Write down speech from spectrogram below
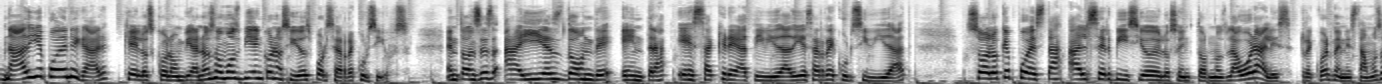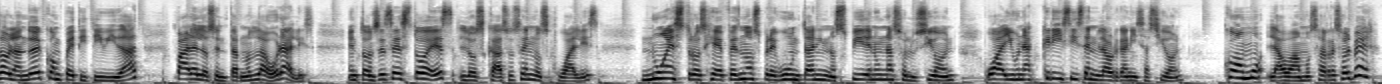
nadie puede negar que los colombianos somos bien conocidos por ser recursivos. Entonces ahí es donde entra esa creatividad y esa recursividad solo que puesta al servicio de los entornos laborales. Recuerden, estamos hablando de competitividad para los entornos laborales. Entonces esto es los casos en los cuales nuestros jefes nos preguntan y nos piden una solución o hay una crisis en la organización, ¿cómo la vamos a resolver?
